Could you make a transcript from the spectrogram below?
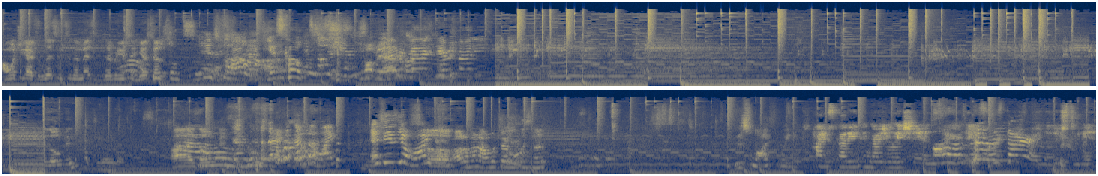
I want you guys to listen to the message. Is everybody gonna say yes, coach? Yes, coach. Oh, My bad. Everybody, everybody. Eyes open. Eyes open. That's a wife. And she's your So, wife. Uh, hold on, hold on. I want y'all to listen. up. This life winners. Hi, Scotty. Congratulations. Oh, I was that's able to good. by another student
